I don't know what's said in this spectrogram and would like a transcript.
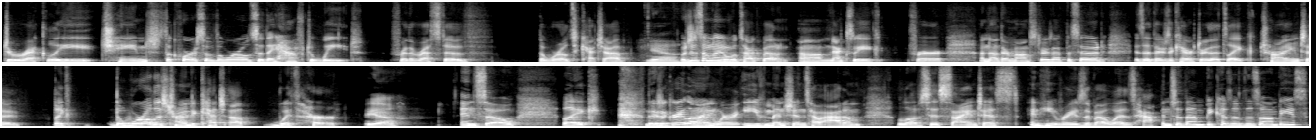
directly change the course of the world. So they have to wait for the rest of the world to catch up, Yeah. which is something we'll talk about um, next week for another monsters episode. Is that there's a character that's like trying to, like, the world is trying to catch up with her. Yeah. And so, like, there's a great line where Eve mentions how Adam loves his scientists and he raves about what has happened to them because of the zombies.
